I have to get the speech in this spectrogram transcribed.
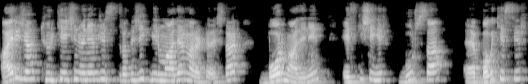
Ayrıca Türkiye için önemli stratejik bir maden var arkadaşlar. Bor madeni. Eskişehir, Bursa, Balıkesir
